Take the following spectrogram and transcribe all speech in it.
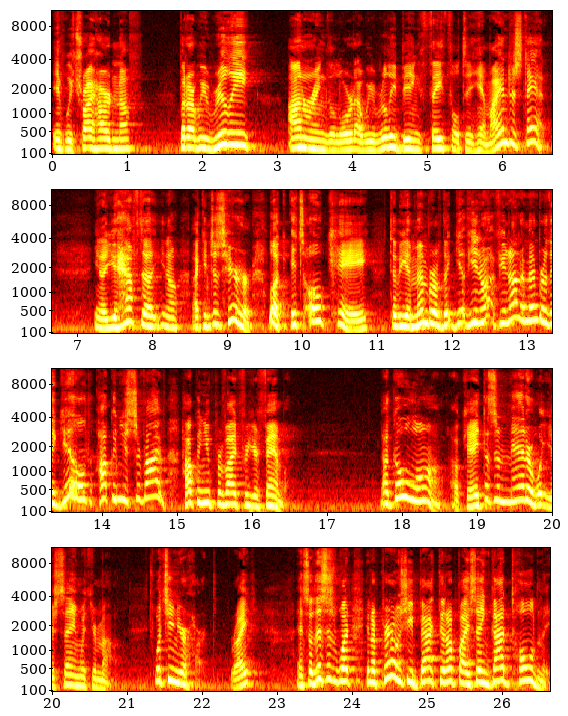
if we try hard enough. But are we really honoring the Lord? Are we really being faithful to Him? I understand. You know, you have to, you know, I can just hear her. Look, it's okay to be a member of the guild. You know, if you're not a member of the guild, how can you survive? How can you provide for your family? Now go along, okay? It doesn't matter what you're saying with your mouth. It's what's in your heart, right? And so this is what, and apparently she backed it up by saying, God told me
